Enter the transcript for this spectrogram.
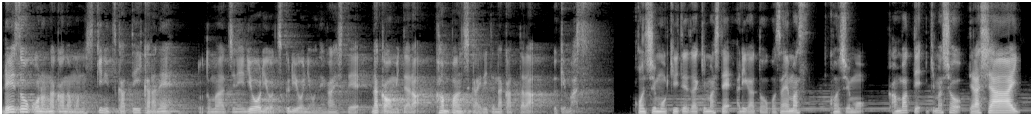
冷蔵庫の中のもの好きに使っていいからね。と友達に料理を作るようにお願いして、中を見たら乾パンしか入れてなかったら受けます。今週も聞いていただきましてありがとうございます。今週も頑張っていきましょう。いってらっしゃい。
